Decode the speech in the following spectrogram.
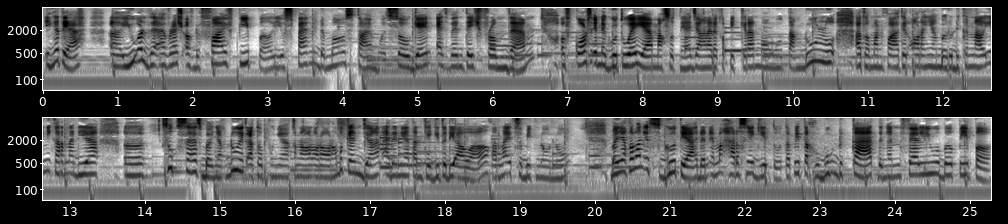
Ingat ya, uh, you are the average of the five people you spend the most time with. So gain advantage from them. Of course in a good way ya, maksudnya jangan ada kepikiran mau ngutang dulu atau manfaatin orang yang baru dikenal ini karena dia uh, sukses banyak duit atau punya kenalan orang-orang beken. Jangan ada niatan kayak gitu di awal karena it's a big no no banyak teman it's good ya dan emang harusnya gitu. Tapi terhubung dekat dengan valuable people.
